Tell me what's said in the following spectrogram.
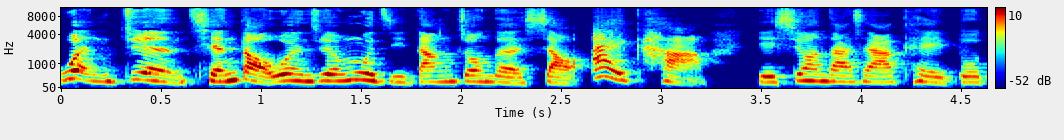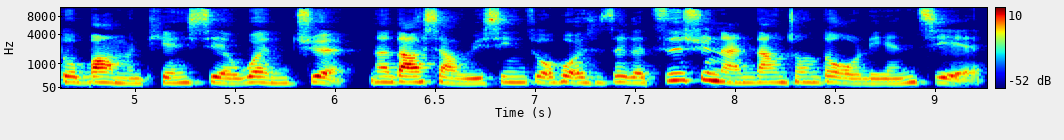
问卷前导问卷募集当中的小爱卡，也希望大家可以多多帮我们填写问卷，那到小鱼星座或者是这个资讯栏当中都有连结，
